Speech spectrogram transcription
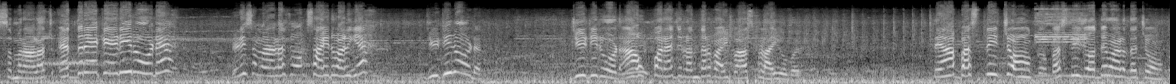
ਸਮਰਾਲਾ ਚ, ਇੱਧਰ ਇਹ ਕਿਹੜੀ ਰੋਡ ਹੈ? ਜਿਹੜੀ ਸਮਰਾਲਾ ਚੌਂਕ ਸਾਈਡ ਵਾਲੀ ਹੈ? ਜੀਟੀ ਰੋਡ ਜੀਟੀ ਰੋਡ ਆ ਉੱਪਰ ਹੈ ਜਲੰਧਰ ਬਾਈਪਾਸ ਫਲਾਈਓਵਰ ਤੇ ਆ ਬਸਤੀ ਚੌਂਕ, ਬਸਤੀ ਜੋਧੇਵਾਲ ਦਾ ਚੌਂਕ।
